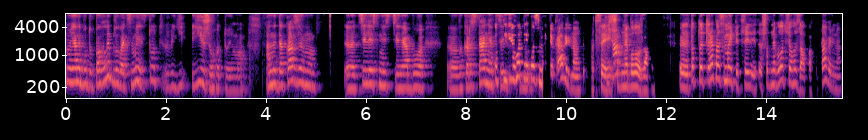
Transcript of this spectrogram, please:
Ну, я не буду поглиблюватись. Ми тут їжу готуємо, а не доказуємо е, цілісність або е, використання Тобто цих. його треба змити, правильно? Оцей, щоб не було запаху. Тобто треба змити цей, щоб не було цього запаху, правильно?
